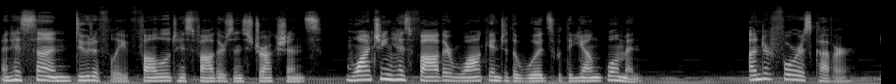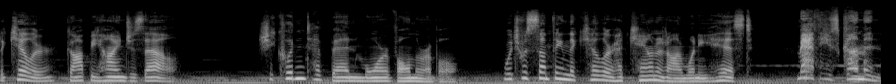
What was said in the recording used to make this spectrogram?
And his son dutifully followed his father's instructions, watching his father walk into the woods with the young woman. Under forest cover, the killer got behind Giselle. She couldn't have been more vulnerable, which was something the killer had counted on when he hissed, Matthew's coming!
